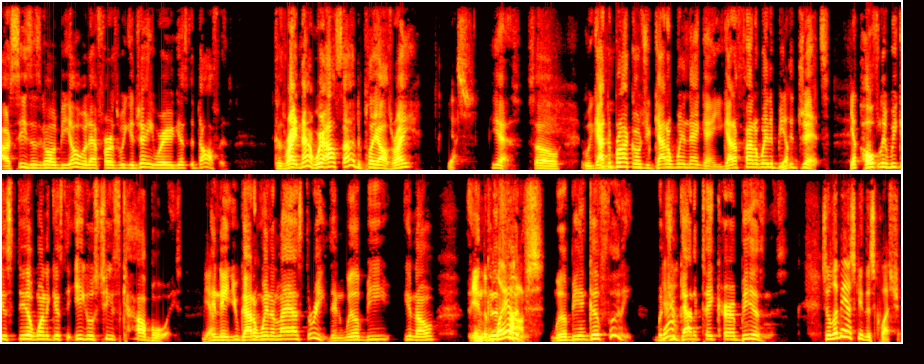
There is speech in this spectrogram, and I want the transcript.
our season's going to be over that first week of January against the Dolphins. Because right now we're outside the playoffs, right? Yes. Yes. So we got the mm-hmm. Broncos. You got to win that game. You got to find a way to beat yep. the Jets. Yep. Hopefully, we can still win against the Eagles, Chiefs, Cowboys. Yep. And then you got to win the last three. Then we'll be, you know, in, in the playoffs. Footing. We'll be in good footing. But yeah. you got to take care of business. So let me ask you this question.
